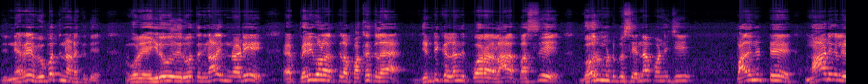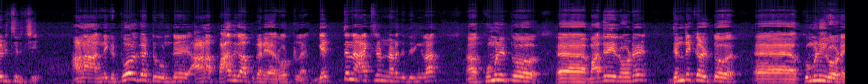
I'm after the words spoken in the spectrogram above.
நிறைய விபத்து நடக்குது. ஒரு இருபது இருபத்தஞ்சு நாளைக்கு முன்னாடி அஹ், பக்கத்தில் திண்டுக்கல்லேருந்து போகிற லா பஸ்ஸு கவர்மெண்ட் பஸ் என்ன பண்ணுச்சு? பதினெட்டு மாடுகள் இடிச்சிருச்சு. ஆனால் அன்னைக்கு டோல்கேட்டு உண்டு. ஆனால் பாதுகாப்பு கிடையாது ரோட்டில் எத்தனை ஆக்சிடென்ட் நடக்குதுங்களா தெரியுங்களா to Madurai road Dindigul to uh, road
